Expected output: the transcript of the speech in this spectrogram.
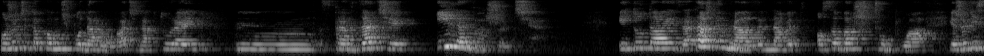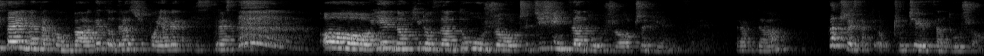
Możecie to komuś podarować, na której mm, sprawdzacie, ile ważycie. I tutaj za każdym razem, nawet osoba szczupła, jeżeli staje na taką wagę, to od razu się pojawia taki stres. O, jedno kilo za dużo, czy dziesięć za dużo, czy więcej. Prawda? Zawsze jest takie odczucie, jest za dużo.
